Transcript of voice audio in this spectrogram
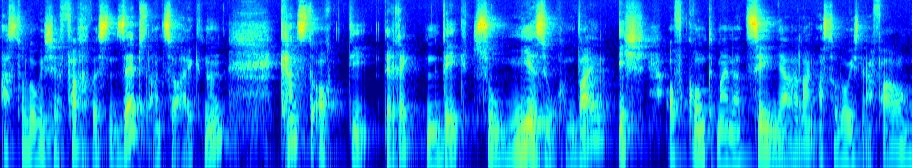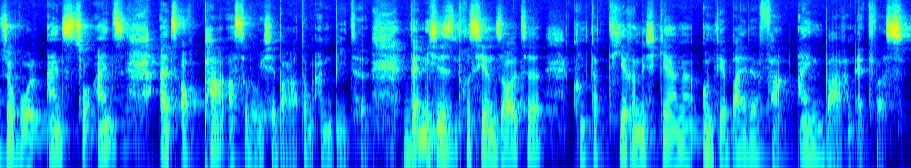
astrologische Fachwissen selbst anzueignen, kannst du auch den direkten Weg zu mir suchen, weil ich aufgrund meiner zehn Jahre lang astrologischen Erfahrung sowohl eins zu eins als auch paar-astrologische Beratung anbiete. Wenn dich dieses interessieren sollte, kontaktiere mich gerne und wir beide vereinbaren etwas.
